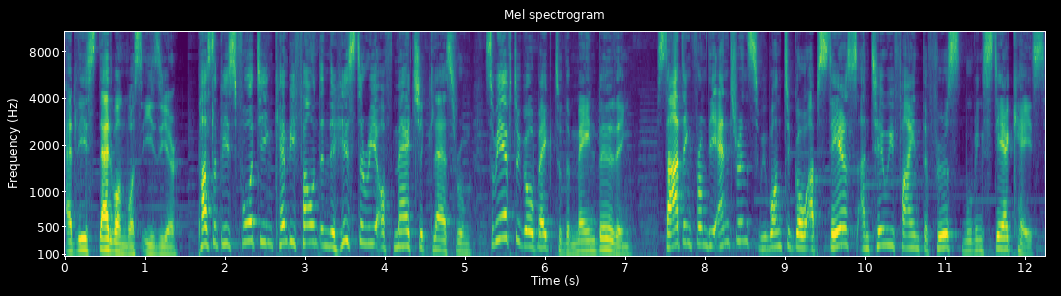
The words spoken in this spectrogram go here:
At least that one was easier. Puzzle piece 14 can be found in the History of Magic classroom, so we have to go back to the main building. Starting from the entrance, we want to go upstairs until we find the first moving staircase.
